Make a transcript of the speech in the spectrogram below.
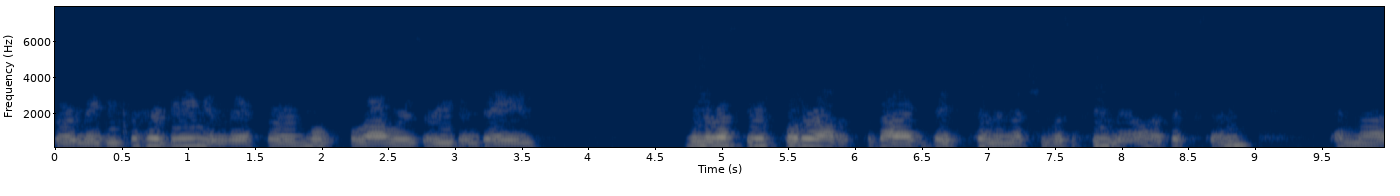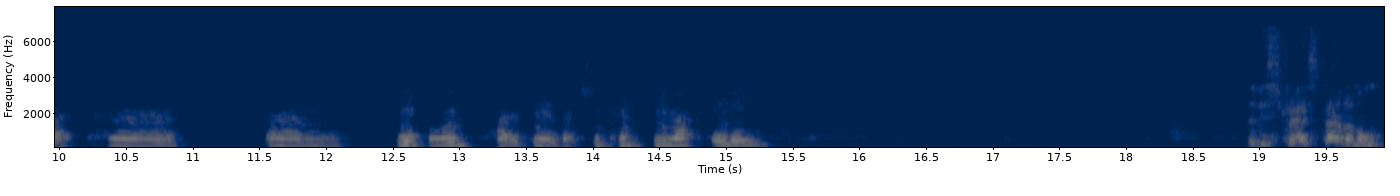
or maybe for her being in there for multiple hours or even days. When the rescuers pulled her out of the bag, they determined that she was a female, a vixen, and that her um, nipples had appeared that she could be lactating. The distressed animal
